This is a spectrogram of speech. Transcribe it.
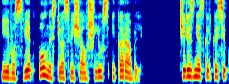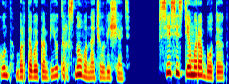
и его свет полностью освещал шлюз и корабль. Через несколько секунд бортовой компьютер снова начал вещать. «Все системы работают.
